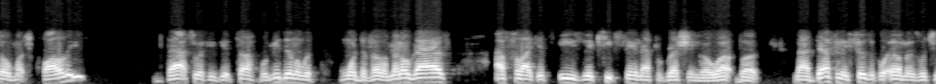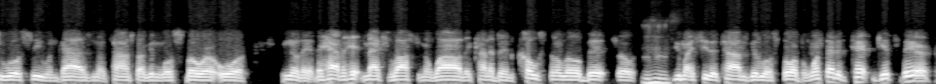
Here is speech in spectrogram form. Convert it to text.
so much quality. That's where it can get tough. When you're dealing with more developmental guys, I feel like it's easy to keep seeing that progression go up. But now, definitely physical ailments, what you will see when guys, you know, time start getting a little slower or you know, they, they haven't hit max velocity in a while. They kind of been coasting a little bit. So mm-hmm. you might see the times get a little slower. But once that intent gets there,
